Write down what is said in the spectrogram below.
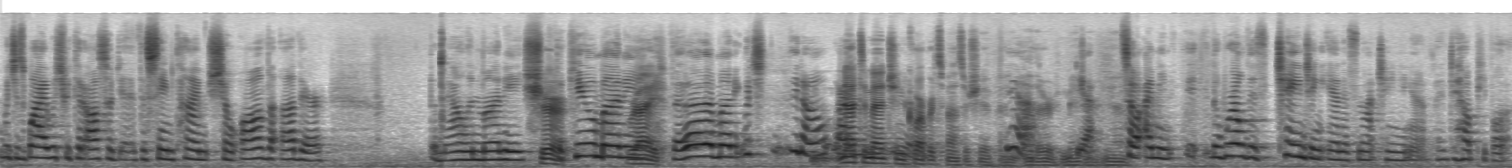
which is why I wish we could also at the same time show all the other the Mellon money, sure. the Pew money, right. the other money, which you know. Not are, to mention you know. corporate sponsorship and yeah. other major. Yeah. yeah. So I mean, it, the world is changing, and it's not changing enough to help people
